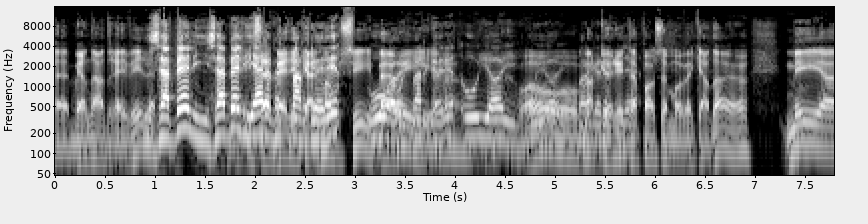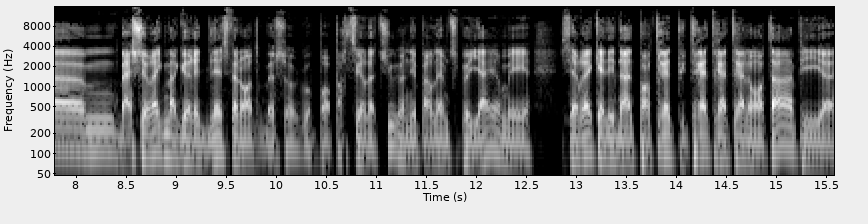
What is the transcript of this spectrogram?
euh, Bernard Dreville. Isabelle, Isabelle hier Isabelle avec Marguerite. aussi. Oh, Ben avec oui, Marguerite. euh, Oh, oui, oui, oh, Marguerite, a passé un mauvais quart d'heure. Mais euh, ben, c'est vrai que Marguerite Blais, fait longtemps. Ben, ça, je vais pas partir là-dessus. J'en ai parlé un petit peu hier, mais c'est vrai qu'elle est dans le portrait depuis très, très, très longtemps. Puis euh,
